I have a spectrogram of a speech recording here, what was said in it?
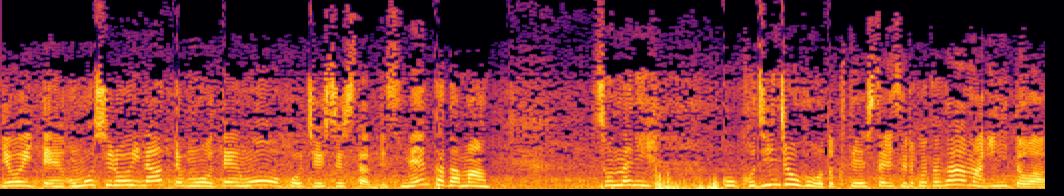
良い点面白いなって思う点をこう抽出したんですね。ただまあそんなにこう個人情報を特定したりすることがまあいいとは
